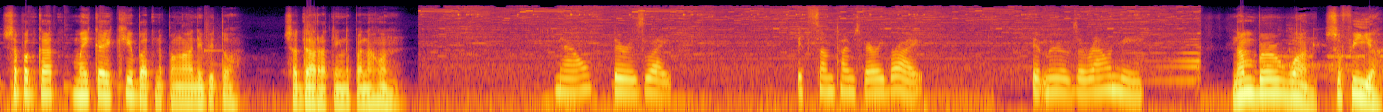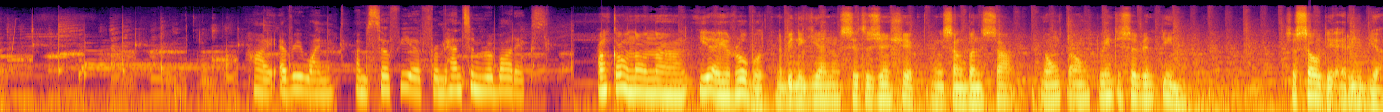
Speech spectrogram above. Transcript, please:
sapagkat may kaikibat na panganib ito sa darating na panahon. Now there is light. It's sometimes very bright. It moves around me. Number 1, Sophia. Hi everyone, I'm Sophia from Hanson Robotics. Ang kauna-unahang AI robot na binigyan ng citizenship ng isang bansa noong taong 2017 sa Saudi Arabia.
